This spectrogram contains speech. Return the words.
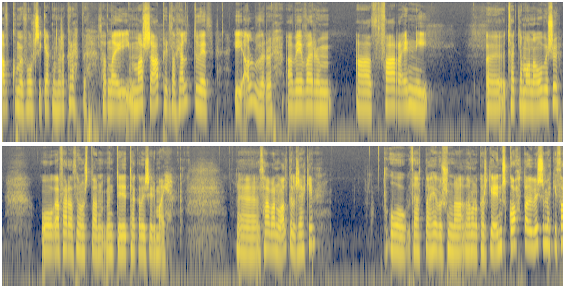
afkomi fólks í gegnum þessa kreppu. Þannig að í mars-april þá heldum við í alvöru að við værum að fara inn í uh, tveggja mánu óvissu og að ferða þjónustan myndi taka við sér í mæ uh, það var nú aldrei ekki. Og þetta hefur svona, það var nú kannski eins gott að við vissum ekki þá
